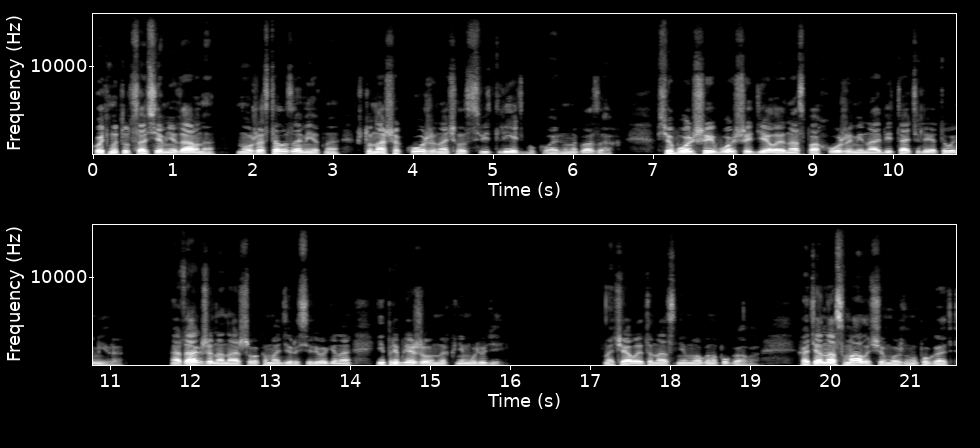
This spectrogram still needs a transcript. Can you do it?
Хоть мы тут совсем недавно, но уже стало заметно, что наша кожа начала светлеть буквально на глазах все больше и больше делая нас похожими на обитателей этого мира, а также на нашего командира Серегина и приближенных к нему людей. Сначала это нас немного напугало, хотя нас мало чем можно напугать,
